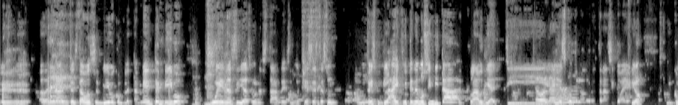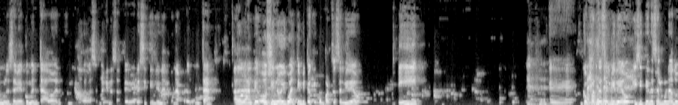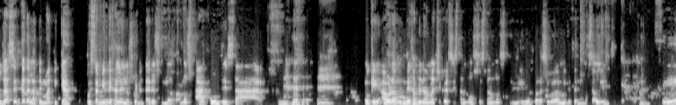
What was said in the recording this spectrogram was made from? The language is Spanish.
Adelante, estamos en vivo, completamente en vivo. Buenos días, buenas tardes, noches. Este es un, Facebook Live. Hoy tenemos invitada a Claudia G. Hola. Ella es controladora de tránsito aéreo. Como les había comentado en una de las imágenes anteriores, si tienen alguna pregunta, adelante. O si no, igual te invito a que compartas el video y eh, compartes el video y si tienes alguna duda acerca de la temática, pues también déjala en los comentarios y la vamos a contestar. Ok, ahora déjame nada más checar si estamos, estamos en vivo para asegurarme que tenemos audio. Sí.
